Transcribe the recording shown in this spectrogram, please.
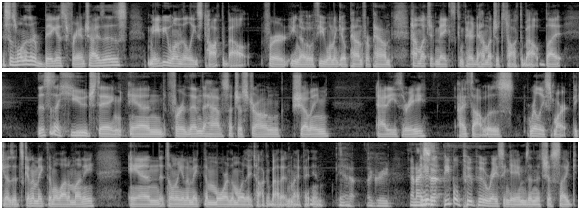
This is one of their biggest franchises, maybe one of the least talked about for, you know, if you want to go pound for pound, how much it makes compared to how much it's talked about. But this is a huge thing. And for them to have such a strong showing at E3, I thought was really smart because it's going to make them a lot of money and it's only going to make them more the more they talk about it, in my opinion. Yeah. Agreed. And I said, people poo poo racing games, and it's just like,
